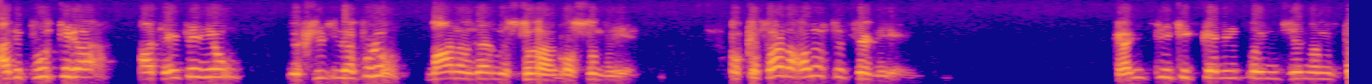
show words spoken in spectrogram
అది పూర్తిగా ఆ చైతన్యం వీక్షించినప్పుడు మానవ జన్మిస్తున్నారు వస్తుంది. ఒక్కసారి ఆలోచించండి కంటికి కనిపించినంత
